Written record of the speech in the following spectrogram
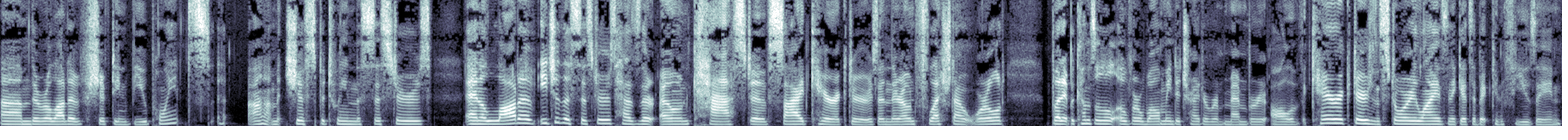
Um, there were a lot of shifting viewpoints. Um, it shifts between the sisters. And a lot of each of the sisters has their own cast of side characters and their own fleshed out world but it becomes a little overwhelming to try to remember all of the characters and storylines and it gets a bit confusing.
